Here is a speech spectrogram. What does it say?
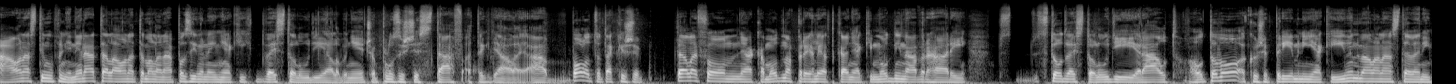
A ona s tým úplne nerátala, ona tam mala napozývaných nejakých 200 ľudí alebo niečo, plus ešte stav a tak ďalej. A bolo to také, že telefón, nejaká modná prehliadka, nejaký modný návrhári, 100-200 ľudí, route, hotovo, akože príjemný nejaký event mala nastavený.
